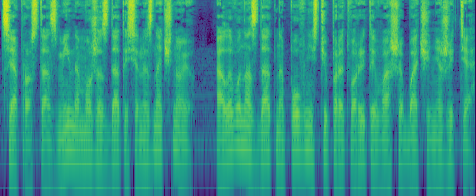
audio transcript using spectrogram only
Ця проста зміна може здатися незначною, але вона здатна повністю перетворити ваше бачення життя.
